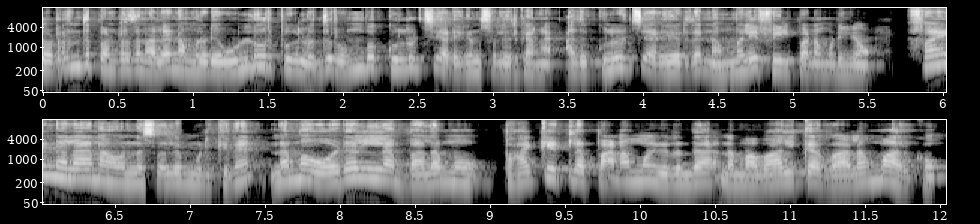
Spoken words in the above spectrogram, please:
தொடர்ந்து பண்ணுறதுனால நம்மளுடைய உள்ளுறுப்புகள் வந்து ரொம்ப குளிர்ச்சி அடையும்னு சொல்லியிருக்காங்க. அது குளிர்ச்சி அடையிறத நம்மளே ஃபீல் பண்ண முடியும். ஃபைனலாக நான் ஒன்று சொல்ல முடிக்கிறேன். நம்ம உடலில் பலமும் பாக்கெட்டில் பணமும் இருந்தால் நம்ம வாழ்க்கை வளமாக இருக்கும்.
